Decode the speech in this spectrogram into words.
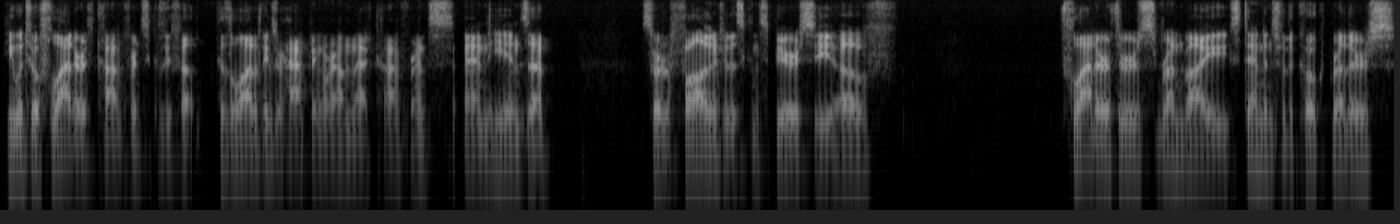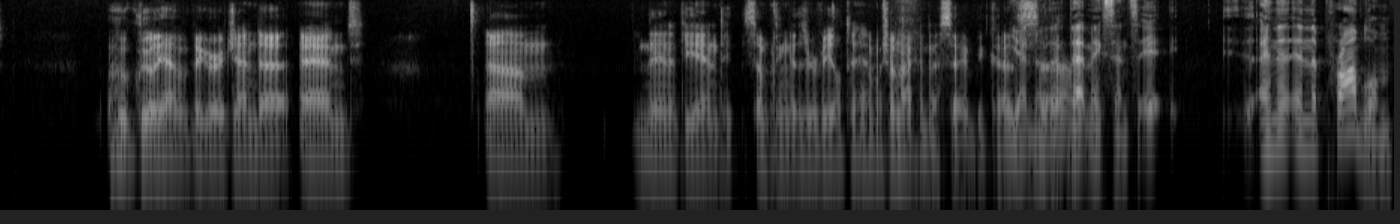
he went to a flat Earth conference because he felt because a lot of things were happening around that conference, and he ends up sort of falling into this conspiracy of flat earthers run by stand-ins for the Koch brothers, who clearly have a bigger agenda, and um, then at the end something is revealed to him, which I'm not going to say because yeah, no, uh, that, that makes sense. It- it- and the, and the problem,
